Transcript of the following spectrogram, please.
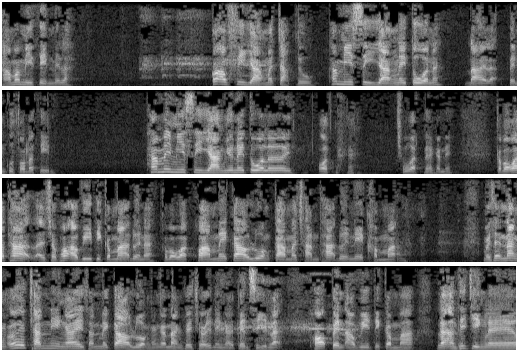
ถามว่ามีศีลไหมล่ะ ก็เอาสี่อย่างมาจับดู ถ้ามีสี่อย่างในตัวนะ ได้ละเป็นกุศลศีลถ้าไม่มีสี่อย่างอยู่ในตัวเลย อด ชวดเนี่ยคันนี้ ก็บอกว่าถ้าเฉพาะอวีติกมะด้วยนะเขาบอกว่าความไม่ก้าวล่วงการมาฉันทะด้วยเนคขมมะไม่ใช่นั่ง เอ้ยฉันนี่ไง ฉันไม่ก้าวล่วงฉันก็นั่งเฉยๆนี่ไง เป็นศีลละ เพราะเป็นอวีติกมะ และอันที่จริงแล้ว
